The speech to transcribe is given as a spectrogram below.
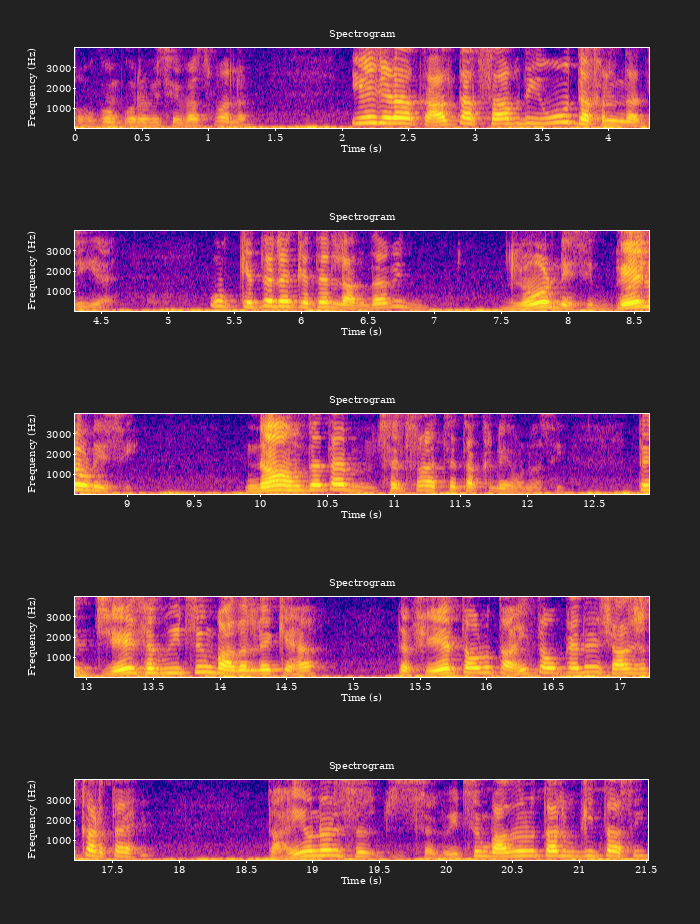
ਹੁਕਮ ਕਰੋ ਵੀ ਸੇਵਾ ਸੰਭਾਲਣ। ਇਹ ਜਿਹੜਾ ਅਕਾਲ ਤਖਤ ਸਾਹਿਬ ਦੀ ਉਹ ਦਖਲਅੰਦਾਜ਼ੀ ਹੈ। ਉਹ ਕਿਤੇ ਨਾ ਕਿਤੇ ਲੱਗਦਾ ਵੀ ਲੋੜ ਨਹੀਂ ਸੀ, ਬੇਲੋੜੀ ਸੀ। ਨਾ ਹੁੰਦਾ ਤਾਂ ਸਿਲਸਿਲਾ ਇੱਥੇ ਤੱਕ ਨਹੀਂ ਹੋਣਾ ਸੀ। ਤੇ ਜੇ ਸੁਖਬੀਰ ਸਿੰਘ ਬਾਦਲ ਨੇ ਕਿਹਾ, ਤੇ ਫੇਰ ਤਾਂ ਉਹਨੂੰ ਤਾਂ ਹੀ ਤਾਂ ਉਹ ਕਹਿੰਦੇ ਸਾਜ਼ਿਸ਼ ਘੜਤਾ ਹੈ। ਤਾਂ ਹੀ ਉਹਨਾਂ ਨੇ ਸ- ਸੁਖਬੀਰ ਸਿੰਘ ਬਾਦਲ ਨੂੰ ਤਲਬ ਕੀਤਾ ਸੀ।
